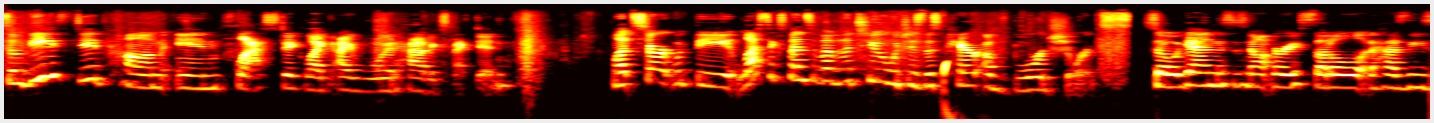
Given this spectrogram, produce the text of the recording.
so these did come in plastic like I would have expected. Let's start with the less expensive of the two, which is this pair of board shorts. So again, this is not very subtle. It has these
